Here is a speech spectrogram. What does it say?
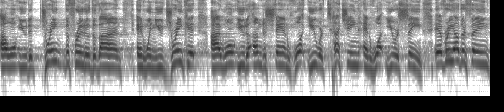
I want you to drink the fruit of the vine. And when you drink it, I want you to understand what you are touching and what you are seeing. Every other thing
